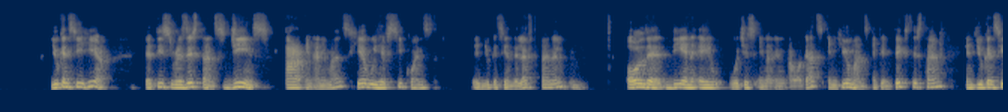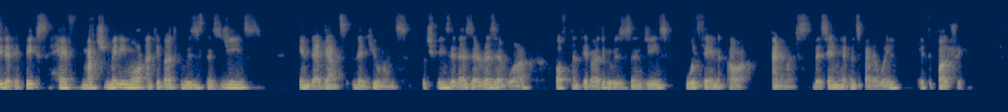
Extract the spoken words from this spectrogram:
You can see here that these resistance genes are in animals. Here we have sequenced, and you can see in the left panel, all the DNA which is in, in our guts, in humans and in pigs this time. And you can see that the pigs have much, many more antibiotic resistance genes in their guts than humans, which means that there's a reservoir of antibiotic resistant genes within our animals. The same happens, by the way, with poultry.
